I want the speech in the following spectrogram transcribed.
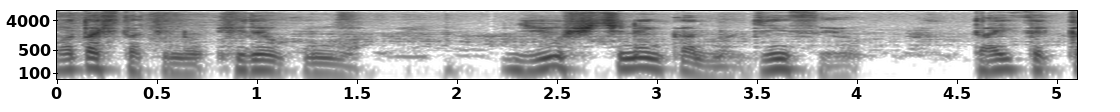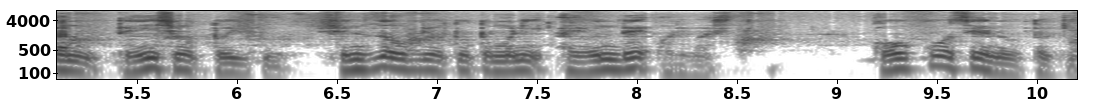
私たちの秀夫君は17年間の人生を大血管転移症という心臓病とともに歩んでおりました。高校生の時、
